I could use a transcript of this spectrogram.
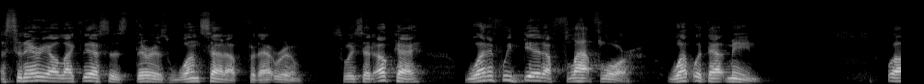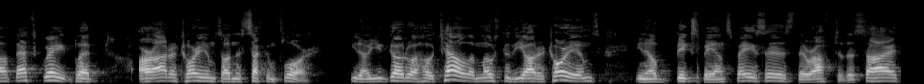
A scenario like this is there is one setup for that room. So we said, okay, what if we did a flat floor? What would that mean? Well, that's great, but our auditorium's on the second floor. You know, you go to a hotel and most of the auditoriums, you know, big span spaces, they're off to the side.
